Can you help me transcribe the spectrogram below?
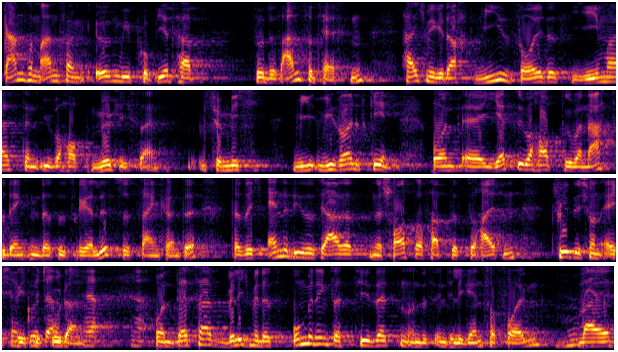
ganz am Anfang irgendwie probiert habe, so das anzutesten, habe ich mir gedacht, wie soll das jemals denn überhaupt möglich sein? Für mich. Wie, wie soll das gehen? Und äh, jetzt überhaupt drüber nachzudenken, dass es realistisch sein könnte, dass ich Ende dieses Jahres eine Chance drauf habe, das zu halten, fühlt sich schon echt richtig gut gut an. an. Ja, ja. Und deshalb will ich mir das unbedingt das Ziel setzen und das intelligent verfolgen, Mhm. weil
